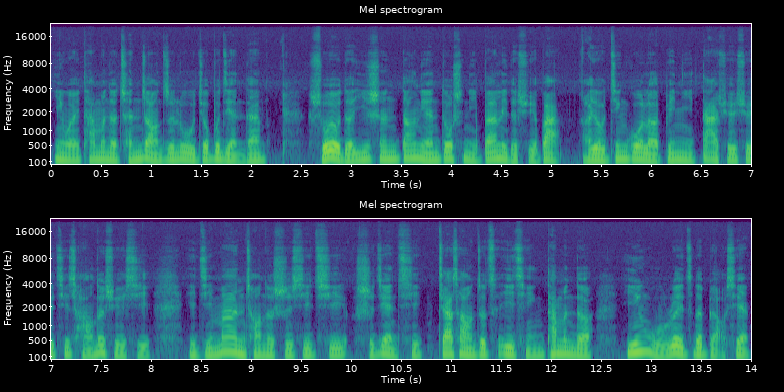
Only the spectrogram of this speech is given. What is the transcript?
因为他们的成长之路就不简单。所有的医生当年都是你班里的学霸，而又经过了比你大学学期长的学习，以及漫长的实习期、实践期，加上这次疫情，他们的英武睿智的表现，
